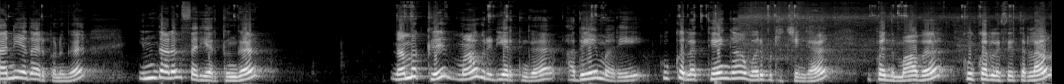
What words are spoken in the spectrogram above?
தண்ணியாக தான் இருக்கணுங்க. இந்த அளவு சரியாக இருக்குங்க. நமக்கு மாவு ரெடியாக இருக்குங்க. அதே மாதிரி குக்கரில் தேங்காய் வறுபட்டுருச்சுங்க. இப்போ இந்த மாவை குக்கரில் சேர்த்துடலாம்.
